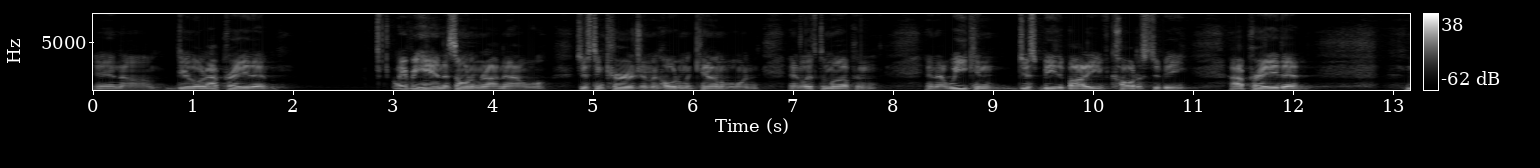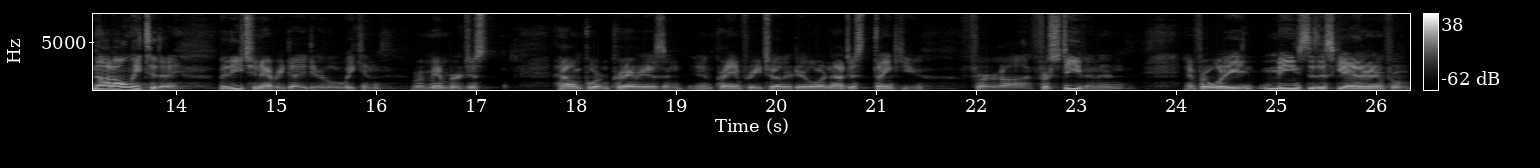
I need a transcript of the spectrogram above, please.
and um, dear Lord, I pray that every hand that's on him right now will just encourage him and hold him accountable and and lift him up, and and that we can just be the body you've called us to be. I pray that not only today, but each and every day, dear Lord, we can remember just how important prayer is and, and praying for each other, dear Lord. And I just thank you for uh, for Stephen and and for what he means to this gathering and for,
